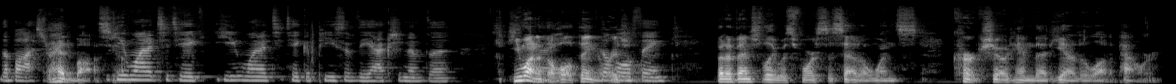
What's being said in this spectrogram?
the boss, right? Head boss. He wanted to take he wanted to take a piece of the action of the He wanted the whole thing the originally, whole thing. but eventually was forced to settle once Kirk showed him that he had a lot of power.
